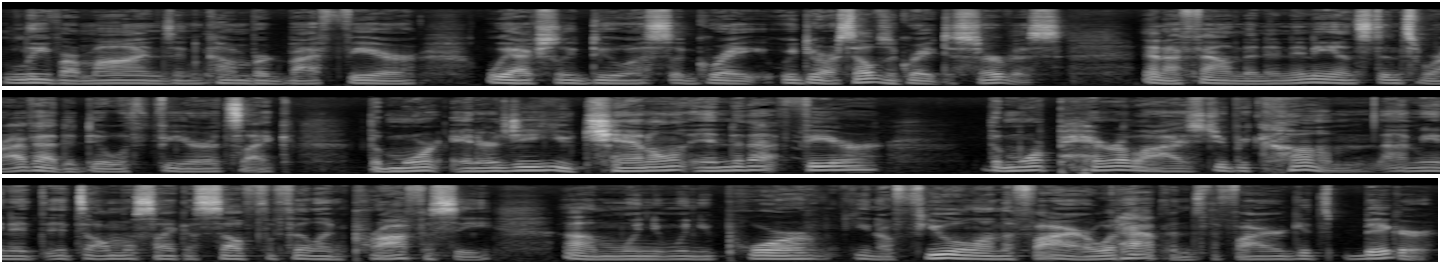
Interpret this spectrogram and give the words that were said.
leave our minds encumbered by fear, we actually do us a great, we do ourselves a great disservice. And I found that in any instance where I've had to deal with fear, it's like the more energy you channel into that fear, the more paralyzed you become. I mean, it, it's almost like a self fulfilling prophecy. Um, when you when you pour you know fuel on the fire, what happens? The fire gets bigger.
